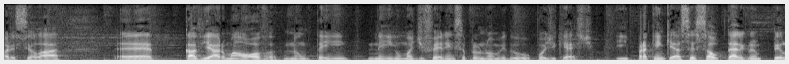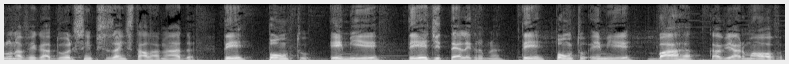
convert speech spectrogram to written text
aparecer lá, é caviar uma ova, não tem nenhuma diferença para o nome do podcast. E para quem quer acessar o Telegram pelo navegador sem precisar instalar nada, t.me T de Telegram, né? T.me barra caviar uma ova.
